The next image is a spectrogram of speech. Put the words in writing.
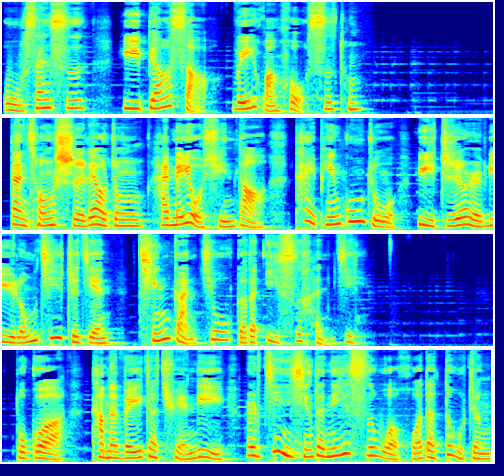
武三思与表嫂韦皇后私通，但从史料中还没有寻到太平公主与侄儿吕隆基之间。情感纠葛的一丝痕迹。不过，他们围着权力而进行的你死我活的斗争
